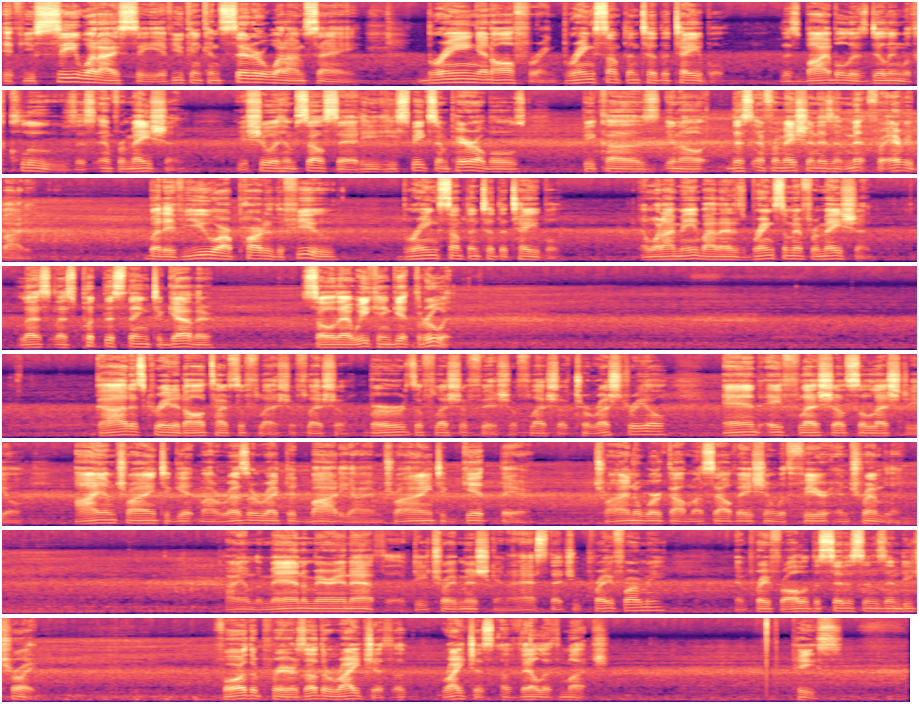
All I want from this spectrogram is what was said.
If you see what I see, if you can consider what I'm saying, bring an offering, bring something to the table. This Bible is dealing with clues, it's information. Yeshua himself said he, he speaks in parables because, you know, this information isn't meant for everybody. But if you are part of the few, bring something to the table. And what I mean by that is bring some information. Let's let's put this thing together so that we can get through it. God has created all types of flesh a flesh of birds, a flesh of fish, a flesh of terrestrial, and a flesh of celestial. I am trying to get my resurrected body. I am trying to get there, trying to work out my salvation with fear and trembling. I am the man of Maranatha of Detroit, Michigan. I ask that you pray for me and pray for all of the citizens in Detroit. For the prayers of the righteous, righteous availeth much. Peace.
